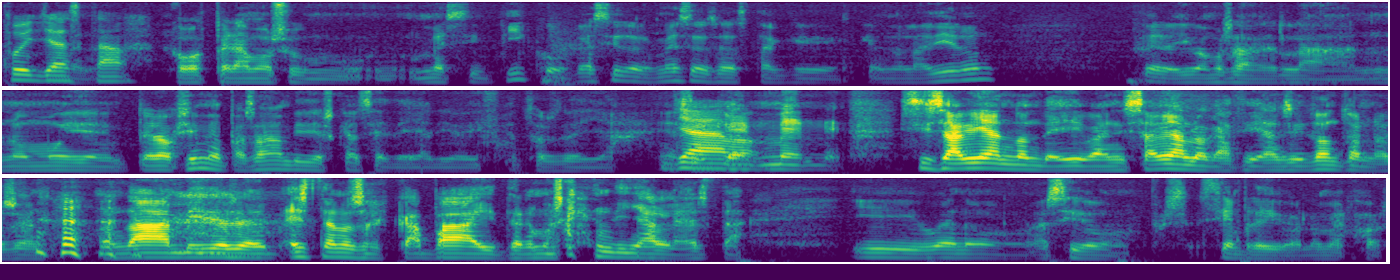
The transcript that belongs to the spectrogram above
Pues ya bueno, está. Luego esperamos un mes y pico, casi dos meses hasta que, que nos la dieron, pero íbamos a verla no muy... bien, Pero sí me pasaban vídeos casi de diario y fotos de ella. Así Ya. que me- me- si sabían dónde iban, si sabían lo que hacían, si tontos no son. Nos daban vídeos de, este no se escapa y tenemos que endiñarle a esta. Y bueno, ha sido, pues, siempre digo, lo mejor.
